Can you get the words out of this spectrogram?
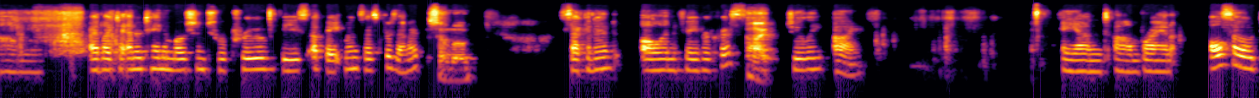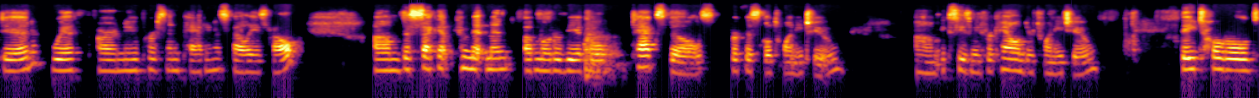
Um, I'd like to entertain a motion to approve these abatements as presented. So moved. Seconded, all in favor, Chris? Aye. Julie, aye. And um, Brian also did with our new person Patty Misfelli's help, um, the second commitment of motor vehicle tax bills for fiscal 22, um, excuse me, for calendar 22. They totaled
